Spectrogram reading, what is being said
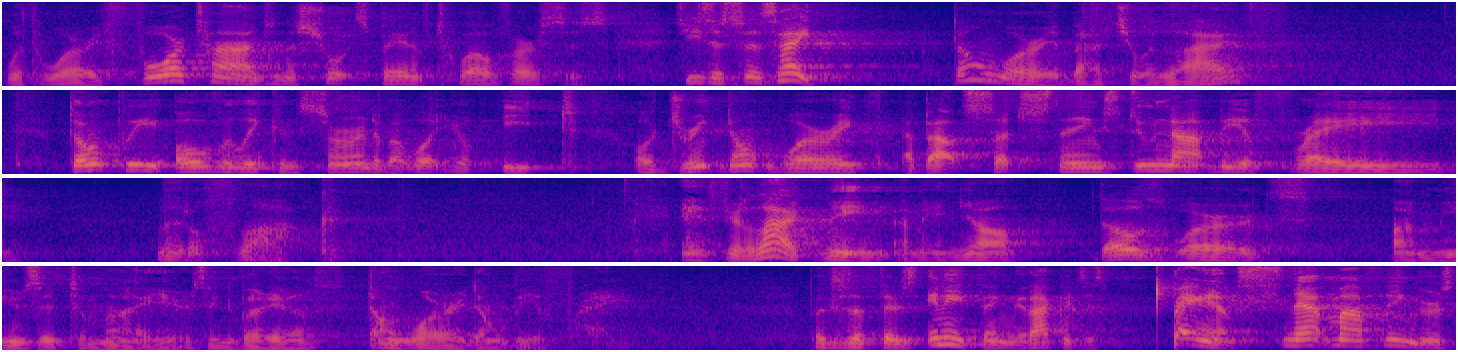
with worry. Four times in the short span of 12 verses, Jesus says, Hey, don't worry about your life. Don't be overly concerned about what you'll eat or drink. Don't worry about such things. Do not be afraid, little flock. And if you're like me, I mean, y'all, those words are music to my ears. Anybody else? Don't worry, don't be afraid. Because if there's anything that I could just, bam, snap my fingers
